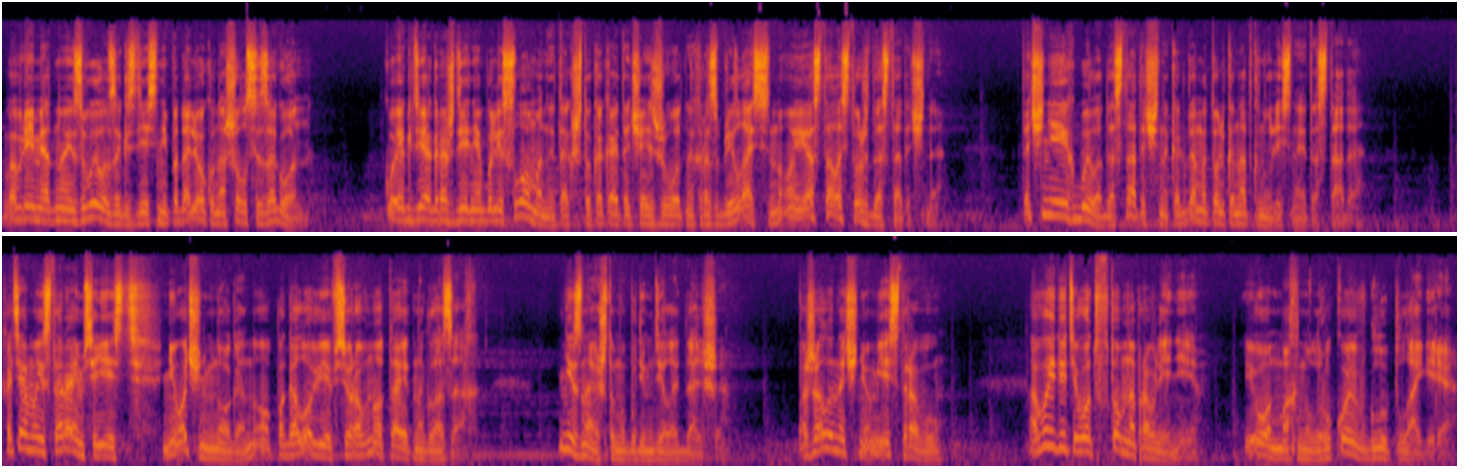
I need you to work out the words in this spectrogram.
Во время одной из вылазок здесь неподалеку нашелся загон. Кое-где ограждения были сломаны, так что какая-то часть животных разбрелась, но и осталось тоже достаточно. Точнее, их было достаточно, когда мы только наткнулись на это стадо. Хотя мы и стараемся есть не очень много, но поголовье все равно тает на глазах. Не знаю, что мы будем делать дальше. Пожалуй, начнем есть траву. А вы идите вот в том направлении. И он махнул рукой вглубь лагеря.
